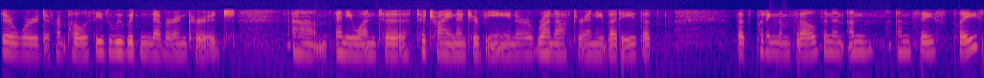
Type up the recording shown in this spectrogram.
there were different policies, we would never encourage um, anyone to, to try and intervene or run after anybody that's that's putting themselves in an un, unsafe place,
